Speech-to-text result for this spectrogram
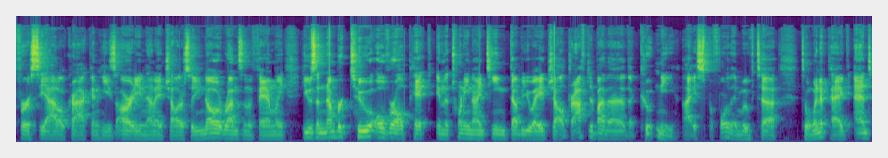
for Seattle Kraken. And he's already an NHLer, so you know it runs in the family. He was a number two overall pick in the 2019 WHL, drafted by the, the Kootenay Ice before they moved to, to Winnipeg. And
